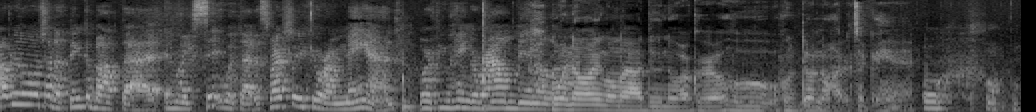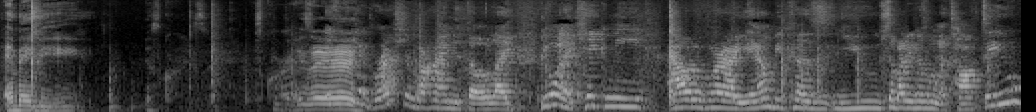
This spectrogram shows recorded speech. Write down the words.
I really want try to think about that and like sit with that, especially if you're a man or if you hang around men a lot. Well, no, I ain't gonna lie. I do know a girl who who don't know how to take a hand, and baby, it's crazy. It's crazy. It's the aggression behind it though. Like you want to kick me out of where I am because you somebody doesn't want to talk to you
